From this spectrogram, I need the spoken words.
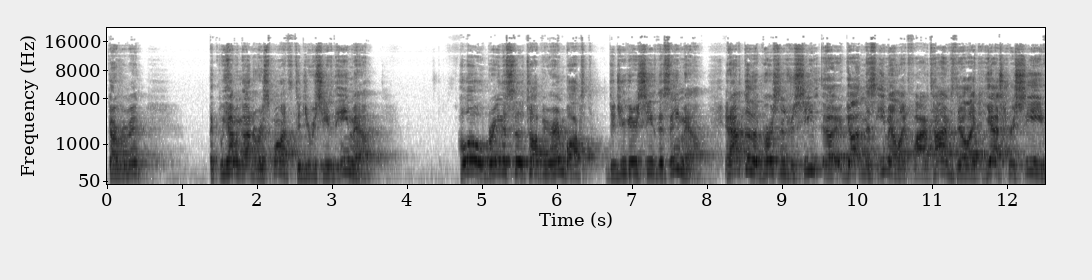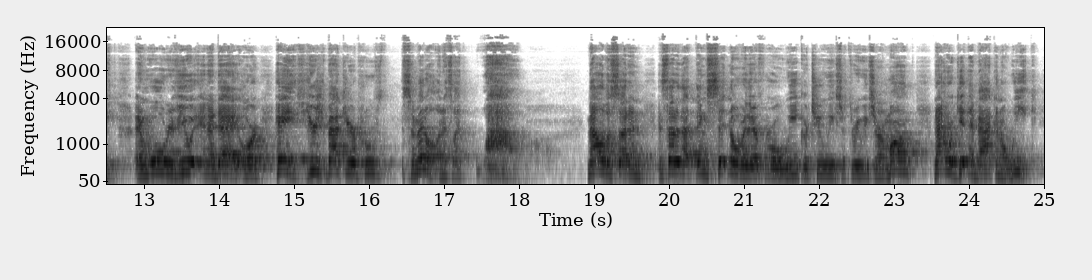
government, like we haven't gotten a response. Did you receive the email? Hello, bring this to the top of your inbox. Did you receive this email? And after the person's received, uh, gotten this email like five times, they're like, yes, received, and we'll review it in a day. Or, hey, here's back your approved submittal. And it's like, wow. Now all of a sudden, instead of that thing sitting over there for a week or two weeks or three weeks or a month, now we're getting it back in a week.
